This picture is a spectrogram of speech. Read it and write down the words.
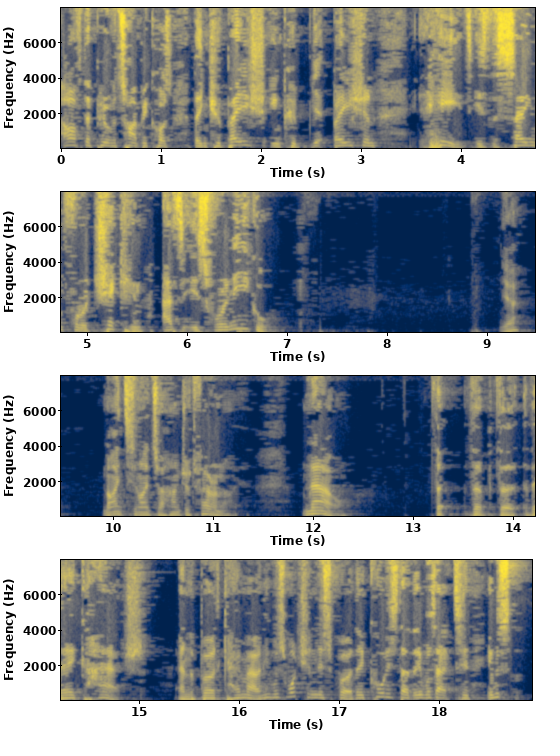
after a period of time, because the incubation, incubation heat is the same for a chicken as it is for an eagle. Yeah? 99 to 100 Fahrenheit. Now, the, the, the, the egg hatched and the bird came out and he was watching this bird. They called his dad. He was acting, he was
